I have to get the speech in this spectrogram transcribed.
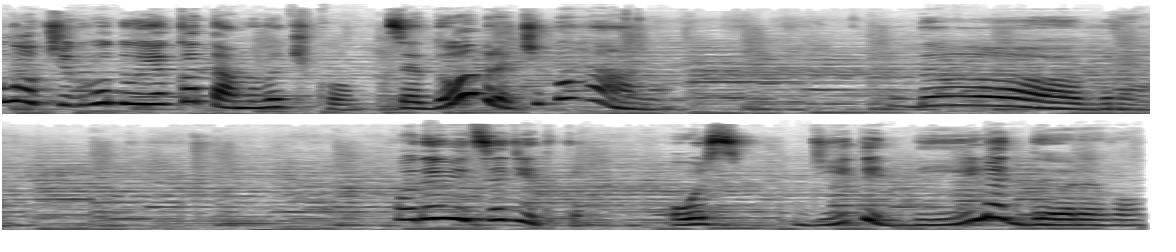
Хлопчик годує кота молочком. Це добре чи погано? Добре. Подивіться, дітки. Ось діти білять дерево.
